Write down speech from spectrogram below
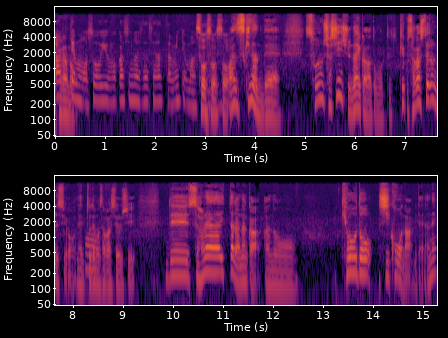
あってもそういう昔の写真あったら見てますそうそうそう、あれ好きなんでそういう写真集ないかなと思って結構探してるんですよ。ネットでも探してるし。で須原屋行ったらなんかあの郷土史コーナーみたいなね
